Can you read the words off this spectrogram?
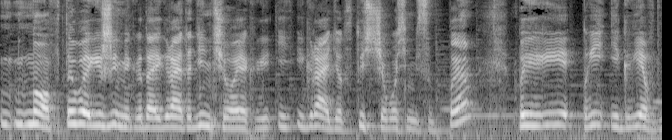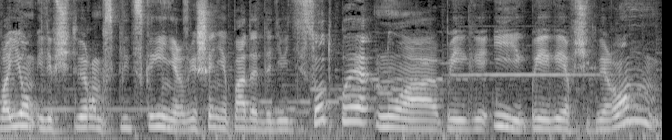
Но в ТВ-режиме, когда играет один человек, и игра идет в 1080p, при, при игре вдвоем или в четвером в сплитскрине разрешение падает до 900p, ну а при игре, и при игре в четвером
